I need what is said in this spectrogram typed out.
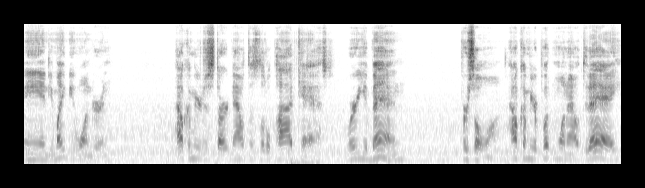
And you might be wondering, how come you're just starting out this little podcast? Where you been for so long? How come you're putting one out today,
